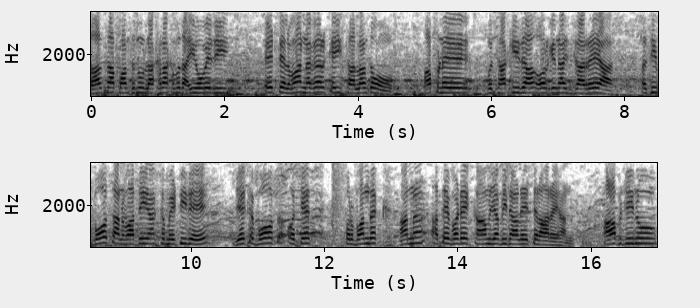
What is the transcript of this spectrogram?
ਖਾਲਸਾ ਪੰਥ ਨੂੰ ਲੱਖ ਲੱਖ ਵਧਾਈ ਹੋਵੇ ਜੀ। ਇਹ ਢਿਲਵਾਂ ਨਗਰ ਕਈ ਸਾਲਾਂ ਤੋਂ ਆਪਣੇ ਵਿਸਾਖੀ ਦਾ ਆਰਗੇਨਾਈਜ਼ ਕਰ ਰਹੇ ਆ। ਅਸੀਂ ਬਹੁਤ ਧੰਨਵਾਦੀ ਹਾਂ ਕਮੇਟੀ ਦੇ, ਜੇ ਕਿ ਬਹੁਤ ਉਚਿਤ ਪ੍ਰਬੰਧਕ ਹਨ ਅਤੇ ਬੜੇ ਕਾਮਯਾਬੀ ਨਾਲ ਇਹ ਚਲਾ ਰਹੇ ਹਨ। ਆਪ ਜੀ ਨੂੰ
